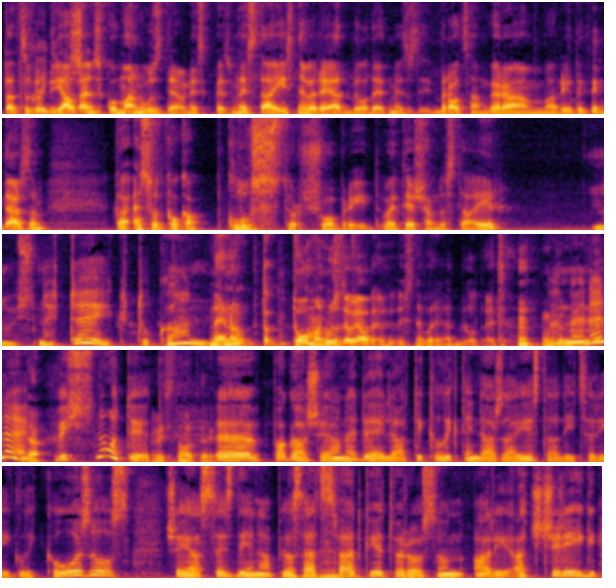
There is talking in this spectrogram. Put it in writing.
tāds Kuģiši. jautājums, ko man uzdeva, es, es tā īsti nevarēju atbildēt. Mēs braucām garām arī likteņdārzam, ka esot kaut kā kluss tur šobrīd. Vai tiešām tas tā ir? Nu, es neteiktu, gan. Nē, nu, to man uzdeva jautājumu. Es nevaru atbildēt. nē, nē, nē. viss notiek. Viss notiek jā. Pagājušajā nedēļā tika likteņdārzā iestādīts arī glika ozols. Šajā sestdienā pilsētas mm. svētku ietveros un arī atšķirīgi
